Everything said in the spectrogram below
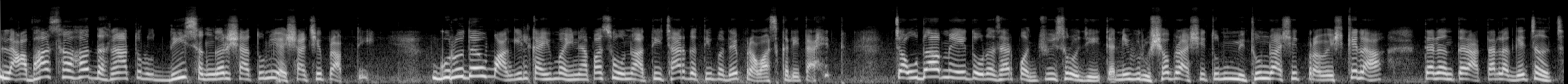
लाभासह धनात वृद्धी संघर्षातून यशाची प्राप्ती. गुरुदेव मागील काही महिन्यापासून अतिचार गतीमध्ये प्रवास करीत आहेत. चौदा मे दोन हजार पंचवीस रोजी त्यांनी वृषभ राशीतून मिथुन राशीत प्रवेश केला. त्यानंतर आता लगेचच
